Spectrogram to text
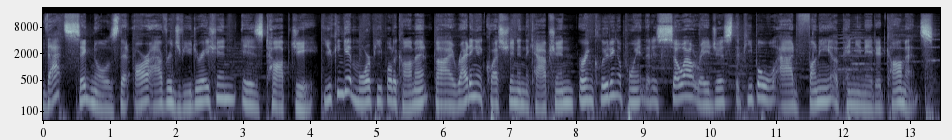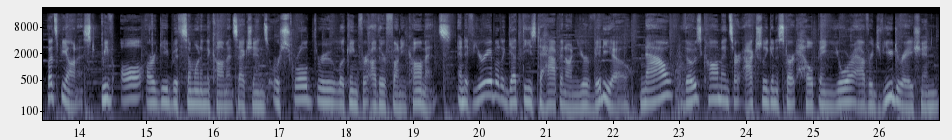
That signals that our average view duration is top G. You can get more people to comment by writing a question in the caption or including a point that is so outrageous that people will add funny, opinionated comments. Let's be honest, we've all argued with someone in the comment sections or scrolled through looking for other funny comments. And if you're able to get these to happen on your video, now those comments are actually going to start helping your average view duration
